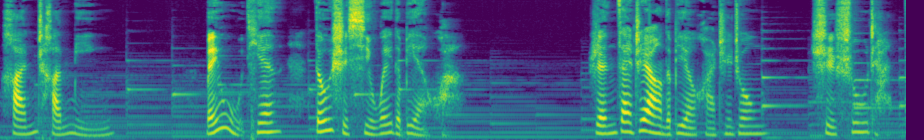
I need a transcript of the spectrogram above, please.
寒蝉鸣。每五天都是细微的变化。人在这样的变化之中是舒展的。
